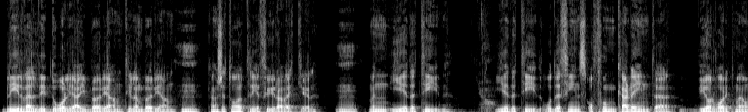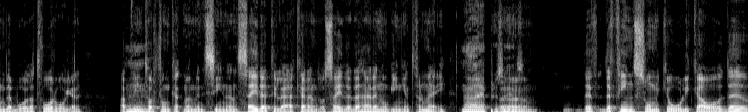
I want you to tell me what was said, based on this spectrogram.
blir väldigt dåliga i början, till en början. Mm. Kanske tar tre, fyra veckor. Mm. Men ge det tid. Ge det tid. Och det finns, och funkar det inte, vi har varit med om det båda två Roger, att det inte har funkat med medicinen. Säg det till läkaren då. Säg det, det här är nog inget för mig. Nej, precis. Eh, Det, det finns så mycket olika och det,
